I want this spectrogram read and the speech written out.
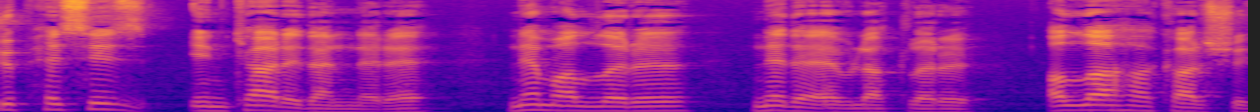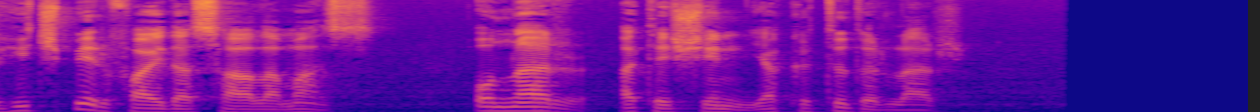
Şüphesiz inkar edenlere ne malları ne de evlatları Allah'a karşı hiçbir fayda sağlamaz. Onlar ateşin yakıtıdırlar.''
